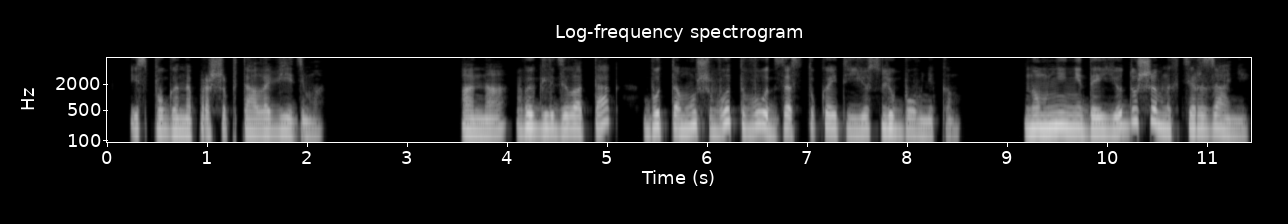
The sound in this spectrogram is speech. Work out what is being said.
— испуганно прошептала ведьма. Она выглядела так, будто муж вот-вот застукает ее с любовником. Но мне не до ее душевных терзаний.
